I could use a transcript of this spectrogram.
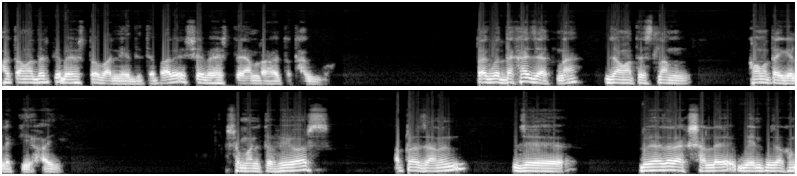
হয়তো আমাদেরকে বেহেস্ত বানিয়ে দিতে পারে, সে বেহেস্তে আমরা হয়তো থাকব। তো একবার দেখাই যাক না, জামাত ইসলাম ক্ষমতায় গেলে কি হয়। সম্মানিত ভিউয়ার্স আপনারা জানেন যে, দুই হাজার এক সালে বিএনপি যখন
